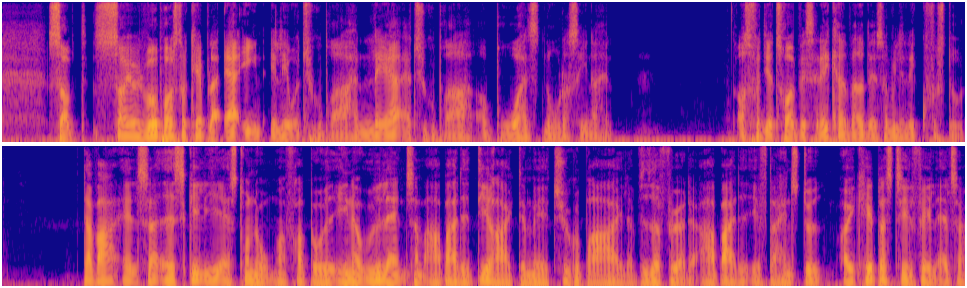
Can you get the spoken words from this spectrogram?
så, så jeg vil våge påstå, at Kepler er en elev af Tycho Brahe. Han lærer af Tycho Brahe og bruger hans noter senere hen. Også fordi jeg tror, at hvis han ikke havde været det, så ville han ikke kunne forstå det. Der var altså adskillige astronomer fra både ind- og udland, som arbejdede direkte med Tycho Brahe eller videreførte arbejdet efter hans død, og i Keplers tilfælde altså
